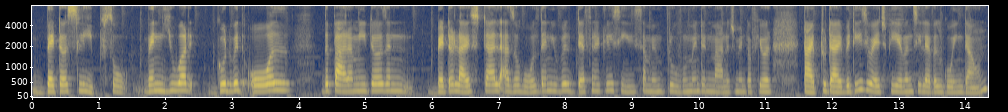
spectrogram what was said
better sleep. So when you are good with all the parameters and better lifestyle as a whole then you will definitely see some improvement in management of your type 2 diabetes your hba1c level going down.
